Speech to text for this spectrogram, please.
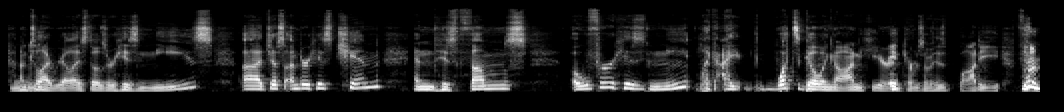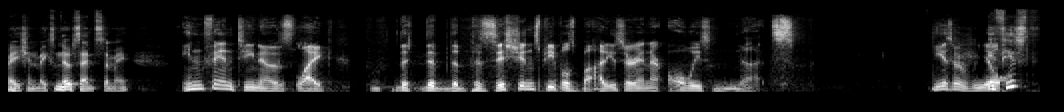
mm-hmm. until I realized those are his knees uh, just under his chin and his thumbs over his knee? Like i what's going on here in terms of his body formation? Makes no sense to me. Infantino's like the, the the positions people's bodies are in are always nuts. He is a real if his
